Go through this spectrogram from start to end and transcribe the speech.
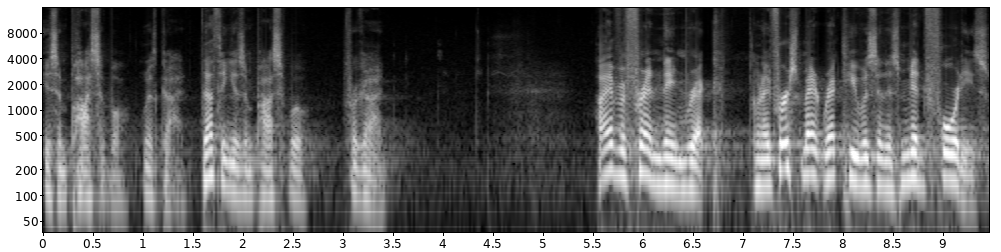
is impossible with God. Nothing is impossible for God. I have a friend named Rick. When I first met Rick, he was in his mid 40s.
